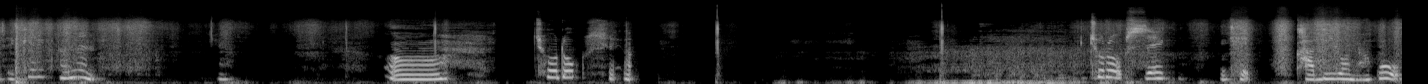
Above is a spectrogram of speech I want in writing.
제 캐릭터는 어 초록색 초록색 이렇게 가디건하고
